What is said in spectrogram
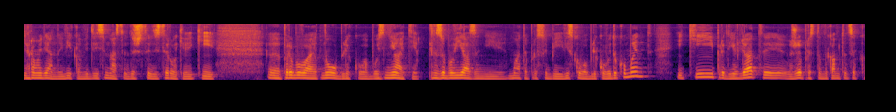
громадяни віком від 18 до 60 років, які е, перебувають на обліку або зняті, зобов'язані мати при собі військово-обліковий документ, який пред'являти вже представникам ТЦК,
